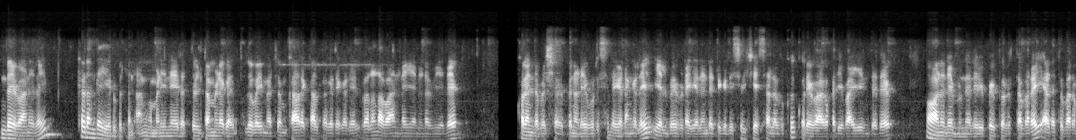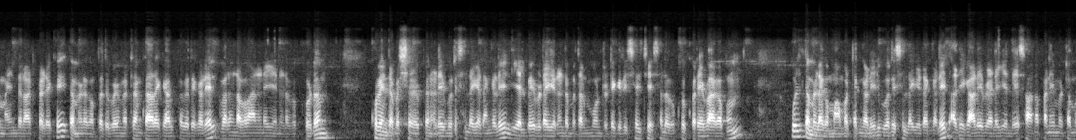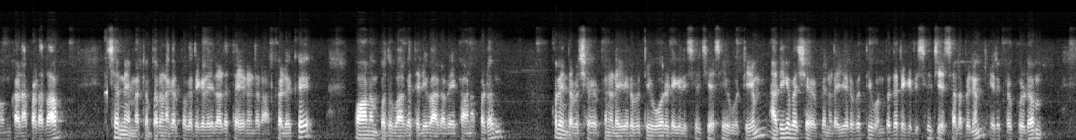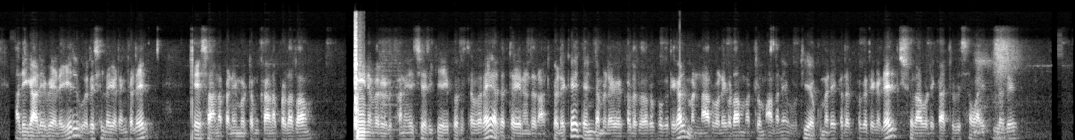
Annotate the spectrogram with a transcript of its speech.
இன்றைய வானிலை கடந்த இருபத்தி நான்கு மணி நேரத்தில் தமிழக புதுவை மற்றும் காரைக்கால் பகுதிகளில் வறண்ட வானிலையை நிலவியது. குறைந்தபட்ச வெப்பநிலை ஒரு சில இடங்களில் இயல்பை விட இரண்டு டிகிரி செல்சியஸ் அளவுக்கு குறைவாக பதிவாகியிருந்தது வானிலை முன்னறிவிப்பை பொறுத்தவரை அடுத்து வரும் ஐந்து நாட்களுக்கு தமிழகம் புதுவை மற்றும் காரைக்கால் பகுதிகளில் வறண்ட வானிலையை நிலவக்கூடும். குறைந்தபட்ச வெப்பநிலை ஒரு சில இடங்களில் இயல்பை விட இரண்டு முதல் மூன்று டிகிரி செல்சியஸ் அளவுக்கு குறைவாகவும் உள் தமிழக மாவட்டங்களில் ஒரு சில இடங்களில் அதிகாலை வேளையில் லேசான பனிமூட்டமும் காணப்படலாம். சென்னை மற்றும் புறநகர் பகுதிகளில் அடுத்த இரண்டு நாட்களுக்கு வானம் பொதுவாக தெளிவாகவே காணப்படும். குறைந்தபட்ச வெப்பநிலை இருபத்தி ஓரு டிகிரி செல்சியஸை ஒட்டியும் அதிகபட்ச வெப்பநிலை இருபத்தி ஒன்பது டிகிரி செல்சியஸ் அளவிலும் இருக்கக்கூடும். அதிகாலை வேளையில் ஒரு சில இடங்களில் லேசான பனிமூட்டம் காணப்படலாம். மீனவர்களுக்கான எச்சரிக்கையை பொறுத்தவரை அடுத்த இரண்டு நாட்களுக்கு தென் தமிழக கடலோர பகுதிகள் மன்னார் வளைகுடா மற்றும் அதனை ஒட்டிய குமரி கடல் பகுதிகளில் சூறாவளி காற்று வீச வாய்ப்புள்ளது.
